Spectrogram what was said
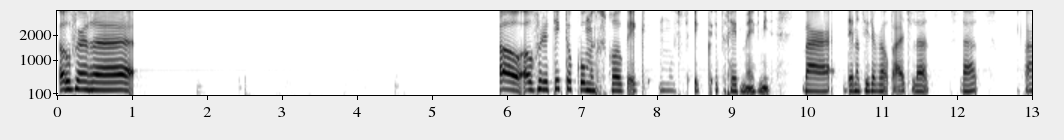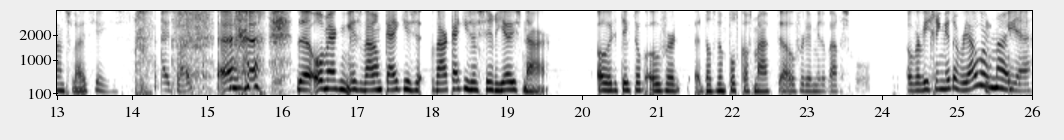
Over. eh, Oh, over de TikTok-comment gesproken. Ik moest. Ik, ik begreep hem even niet. Maar ik denk dat hij er wel op uitslaat. Slaat. Op aansluit. Jezus. Uitluid. Eh, de opmerking is: waarom kijk je, zo- waar kijk je zo serieus naar? Oh, de TikTok over eh, dat we een podcast maakten over de middelbare school. Over wie ging dit? Over jou of over mij? Ja,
